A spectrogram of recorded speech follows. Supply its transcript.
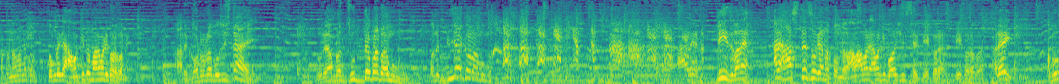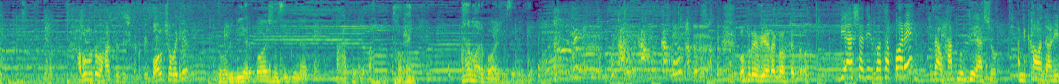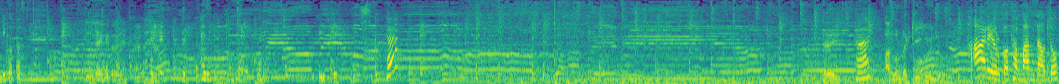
ঘটনা মানে তো- তোমরা কি আমাকে তো মারামারি করবে নাকি? আরে ঘটনা বুঝিস নাই? তোরে আমরা যুদ্ধে পাঠামু মানে বিয়ে করামু। আরে প্লিজ মানে আরে হাসতেছো কেন তোমরা? আমা- আমার আমার কি বয়স হচ্ছে বিয়ে করার বিয়ে করাবা আরে এই, আবু আবুর মতো হাসতেছিস কেন? তুই বল সবাইকে। তোর বিয়ের বয়স হয়েছে কিনা তা থেকে পারব তবে আমার বয়স হয়েছে ভাইয়া। ওরে বিয়েটা করে তো বিয়া শাদির কথা পরে যাও হাত মুখ ধুয়ে আসো। আমি খাওয়া দাওয়া রেডি করতেছি। হ্যাঁ? হ্যাঁ? পাগলটা কি কইলো? আরে ওর কথা বাদ দাও তো।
